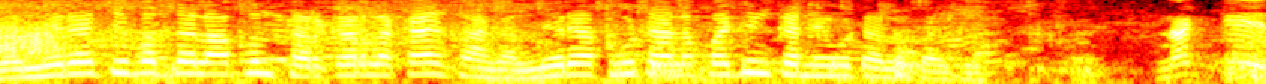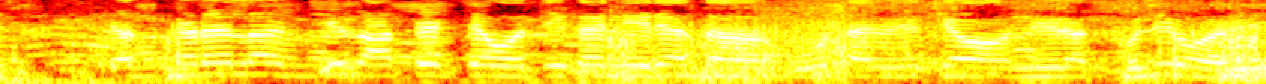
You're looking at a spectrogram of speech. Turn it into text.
या निर्यातीबद्दल आपण सरकारला काय सांगाल? निर्यात उठायला पाहिजे का नाही उठायला पाहिजे? नक्कीच. शेतकऱ्याला तीच अपेक्षा होती का निर्यात उठावी किंवा निर्यात खुली व्हावी?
